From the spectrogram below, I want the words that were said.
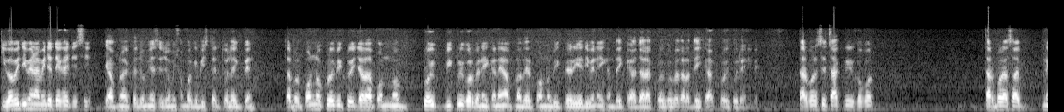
কীভাবে দিবেন আমি এটা দেখাইতেছি। যে আপনার একটা জমি আছে, জমি সম্পর্কে বিস্তারিত লিখবেন। তারপর পণ্য ক্রয় বিক্রয়, যারা পণ্য ক্রয়, বিক্রয় করবেন এখানে, আপনাদের পণ্য বিক্রয় দিয়ে দিবেন, এখান থেকে যারা ক্রয় করবে তারা দেখা ক্রয় করে নেবে। তারপর আছে চাকরির খবর। তারপর আছে আপনি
